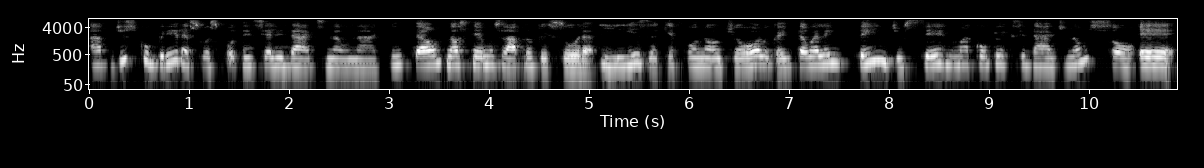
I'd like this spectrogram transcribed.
a descobrir as suas potencialidades na UNAC. Então, nós temos lá a professora Lisa, que é fonoaudióloga, então ela entende o ser numa complexidade não só é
